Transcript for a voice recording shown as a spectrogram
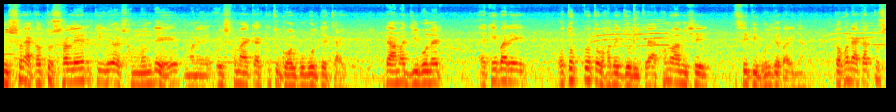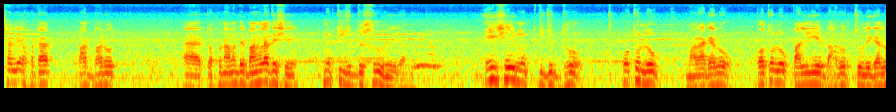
উনিশশো একাত্তর সালের কি সম্বন্ধে মানে ওই সময়কার কিছু গল্প বলতে চাই। এটা আমার জীবনের একেবারে ওতপ্রোতভাবে জড়িত। এখনও আমি সেই স্মৃতি ভুলতে পারি না। তখন একাত্তর সালে হঠাৎ পাক ভারত তখন আমাদের বাংলাদেশে মুক্তিযুদ্ধ শুরু হয়ে গেল। এই সেই মুক্তিযুদ্ধ, কত লোক মারা গেল, কত লোক পালিয়ে ভারত চলে গেল,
